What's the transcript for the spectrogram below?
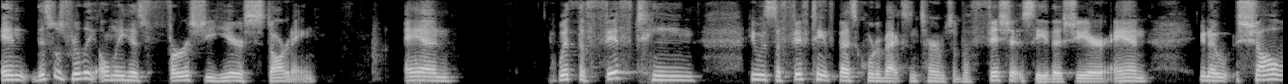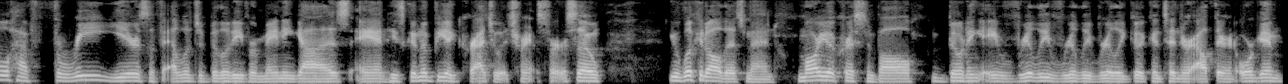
And this was really only his first year starting. And with the 15 he was the 15th best quarterbacks in terms of efficiency this year. And, you know, Shough will have three years of eligibility remaining, guys, and he's going to be a graduate transfer. So you look at all this, man. Mario Cristobal building a really, really, really good contender out there in Oregon.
